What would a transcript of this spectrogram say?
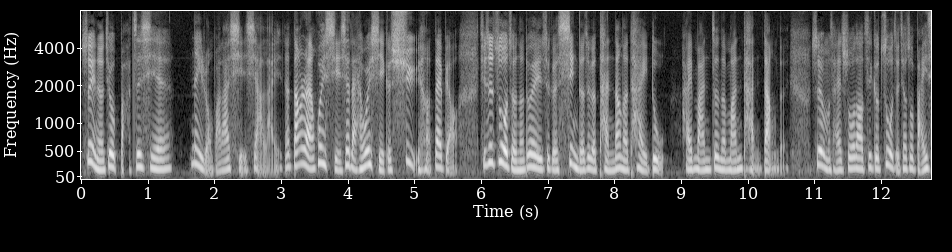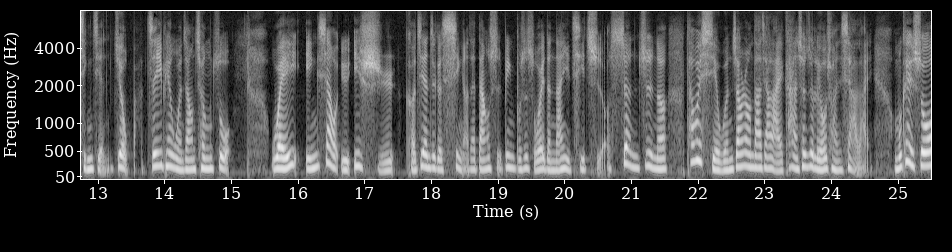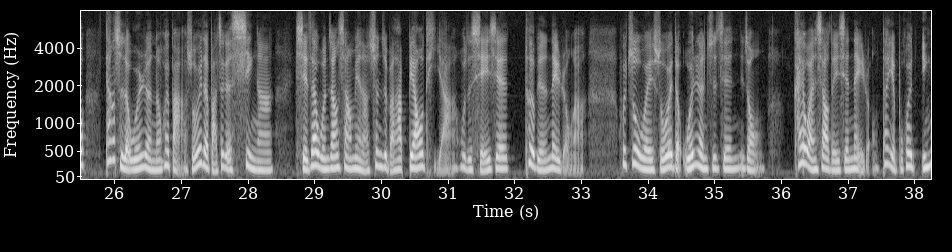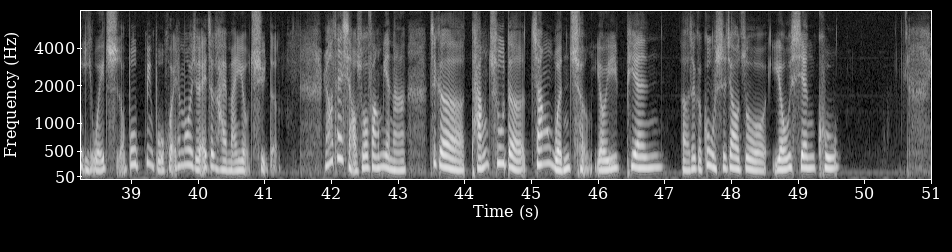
所以呢，就把这些。内容把它写下来，那当然会写下来，还会写个序哈，代表其实作者呢对这个性的这个坦荡的态度还蛮真的蛮坦荡的，所以我们才说到这个作者叫做白行简，就把这一篇文章称作为淫笑于一时，可见这个性啊在当时并不是所谓的难以启齿哦，甚至呢他会写文章让大家来看，甚至流传下来。我们可以说当时的文人呢会把所谓的把这个性啊。写在文章上面啊，甚至把它标题啊，或者写一些特别的内容啊，会作为所谓的文人之间一种开玩笑的一些内容，但也不会引以为耻哦，不，并不会，他们会觉得，哎，这个还蛮有趣的。然后在小说方面呢、这个唐初的张文成有一篇呃，这个故事叫做《游仙窟》。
